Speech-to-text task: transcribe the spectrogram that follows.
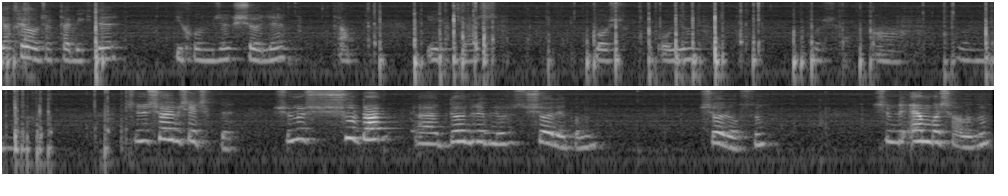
Yatay olacak tabii ki de. Dik olmayacak. Şöyle. Tamam. İlker. Boş. Oyun. Boş. Aa. Şimdi şöyle bir şey çıktı. Şunu şuradan e, döndürebiliyoruz. Şöyle yapalım. Şöyle olsun. Şimdi en başa alalım.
